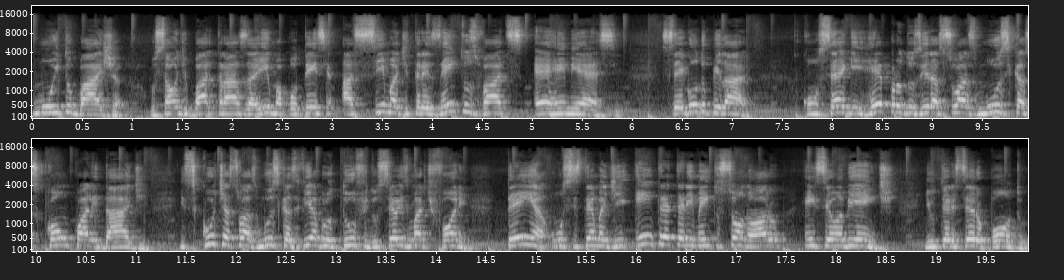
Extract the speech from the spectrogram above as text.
muito baixa. O soundbar traz aí uma potência acima de 300 watts RMS. Segundo pilar, consegue reproduzir as suas músicas com qualidade. Escute as suas músicas via Bluetooth do seu smartphone. Tenha um sistema de entretenimento sonoro em seu ambiente. E o terceiro ponto,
